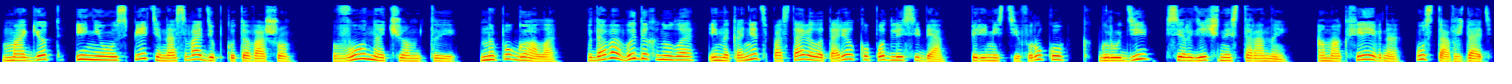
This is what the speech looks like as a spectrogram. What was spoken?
Могет и не успейте на свадебку-то вашу. Вон о чем ты. Напугала. Вдова выдохнула и, наконец, поставила тарелку подле себя, переместив руку к груди сердечной стороны. А Макфеевна, устав ждать,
